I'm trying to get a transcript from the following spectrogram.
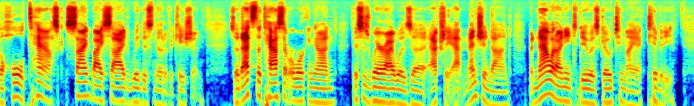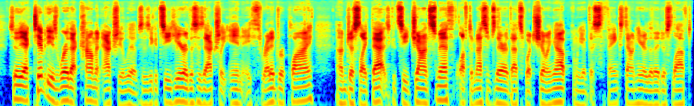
the whole task side by side with this notification. So that's the task that we're working on. This is where I was uh, actually at mentioned on. But now what I need to do is go to my activity. So the activity is where that comment actually lives. As you can see here, this is actually in a threaded reply um, just like that. As you can see, John Smith left a message there. That's what's showing up. And we have this thanks down here that I just left.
